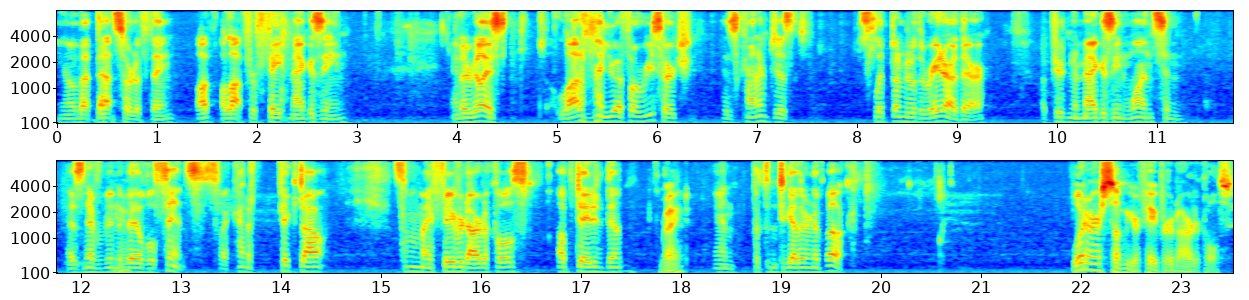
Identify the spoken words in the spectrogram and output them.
you know, that, that sort of thing. A lot, a lot for Fate magazine. And I realized a lot of my UFO research has kind of just slipped under the radar there. Appeared in a magazine once and has never been Yeah. available since. So I kind of picked out some of my favorite articles, updated them, Right. and put them together in a book. What are some of your favorite articles?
